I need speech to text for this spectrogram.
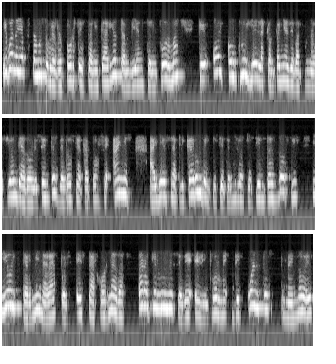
Y bueno, ya que estamos sobre el reporte sanitario, también se informa que hoy concluye la campaña de vacunación de adolescentes de 12 a 14 años. Ayer se aplicaron 27.800 dosis y hoy terminará pues esta jornada para que el lunes se dé el informe de cuántos menores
